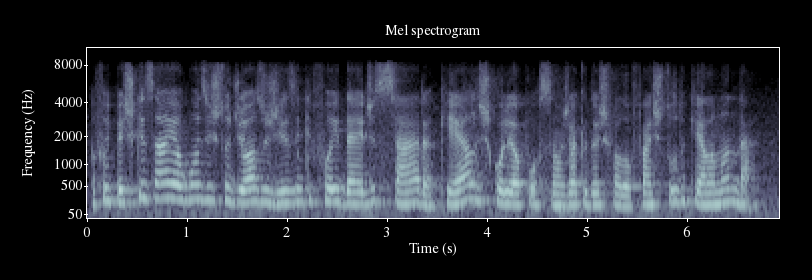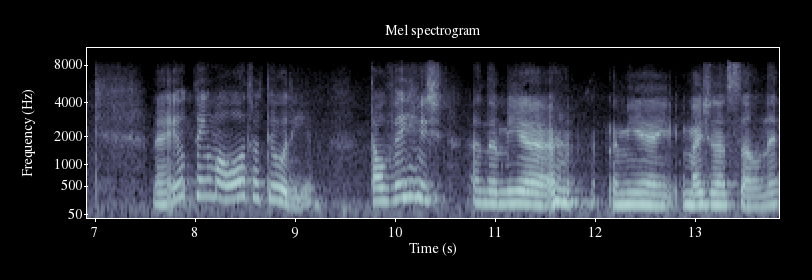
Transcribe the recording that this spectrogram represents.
Eu fui pesquisar e alguns estudiosos dizem que foi ideia de Sara, que ela escolheu a porção, já que Deus falou, faz tudo que ela mandar. Né? Eu tenho uma outra teoria. Talvez, na minha, na minha imaginação, né?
